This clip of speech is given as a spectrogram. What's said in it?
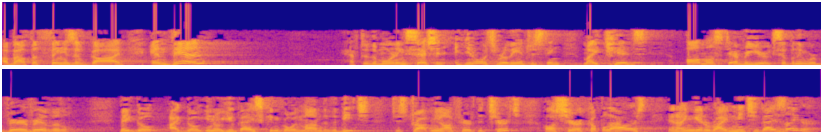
about the things of God and then after the morning session, and you know what's really interesting? My kids Almost every year, except when they were very, very little. They'd go, I'd go, you know, you guys can go with mom to the beach. Just drop me off here at the church. I'll share a couple hours and I can get a ride and meet you guys later.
